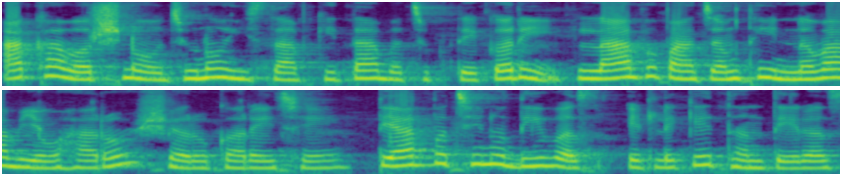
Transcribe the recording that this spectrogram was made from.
આખા વર્ષનો જૂનો હિસાબ કિતાબ ચૂકતે કરી લાભ પાંચમથી નવા વ્યવહારો શરૂ કરે છે. ત્યાર પછીનો દિવસ એટલે કે ધનતેરસ.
